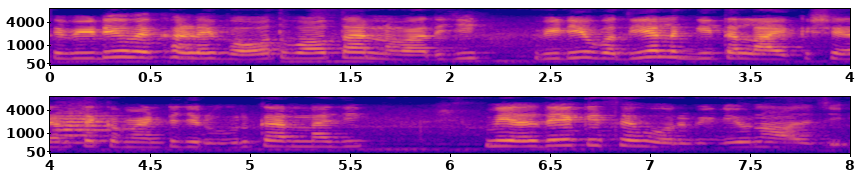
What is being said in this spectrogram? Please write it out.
ਤੇ ਵੀਡੀਓ ਵੇਖਣ ਲਈ ਬਹੁਤ ਬਹੁਤ ਧੰਨਵਾਦ ਜੀ। ਵੀਡੀਓ ਵਧੀਆ ਲੱਗੀ ਤਾਂ ਲਾਈਕ ਸ਼ੇਅਰ ਤੇ ਕਮੈਂਟ ਜ਼ਰੂਰ ਕਰਨਾ ਜੀ। ਮਿਲਦੇ ਕਿਸੇ ਹੋਰ ਵੀਡੀਓ ਨਾਲ ਜੀ।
